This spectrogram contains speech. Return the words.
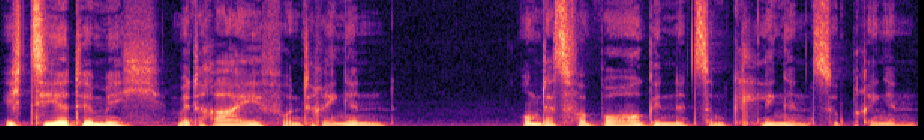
Ich zierte mich mit Reif und Ringen, um das Verborgene zum Klingen zu bringen.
